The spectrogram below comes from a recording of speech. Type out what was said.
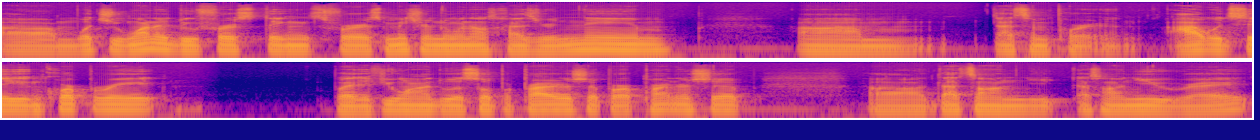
um, what you want to do first things first, make sure no one else has your name. Um, that's important. I would say incorporate, but if you want to do a sole proprietorship or a partnership, uh, that's on you. That's on you, right?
